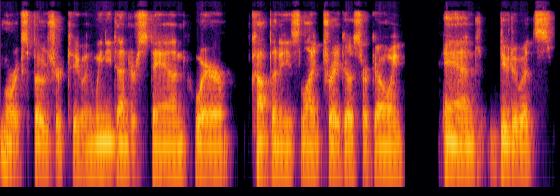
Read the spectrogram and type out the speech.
more exposure to, and we need to understand where companies like Dragos are going. And due to its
